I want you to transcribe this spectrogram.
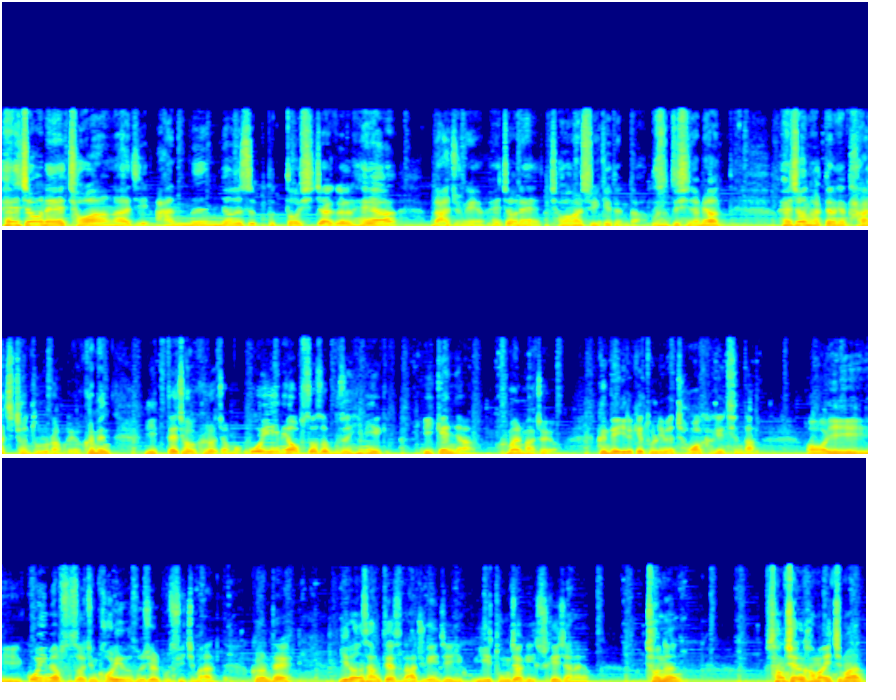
회전에 저항하지 않는 연습부터 시작을 해야 나중에 회전에 저항할 수 있게 된다. 무슨 뜻이냐면 회전할 때는 그냥 다 같이 전 도로라고 그래요. 그러면 이때 저 그러죠. 뭐 꼬임이 없어서 무슨 힘이 있겠냐? 그 말 맞아요. 근데 이렇게 돌리면 정확하게 친다. 어, 이 꼬임이 없어서 지금 거리는 손실을 볼 수 있지만 그런데 이런 상태에서 나중에 이제 이, 이 동작이 익숙해지잖아요. 저는 상체는 가만히 있지만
